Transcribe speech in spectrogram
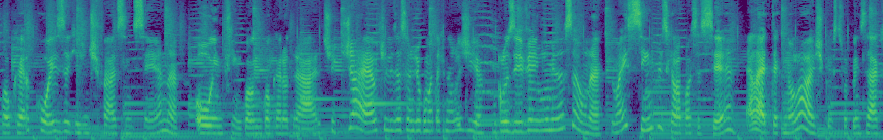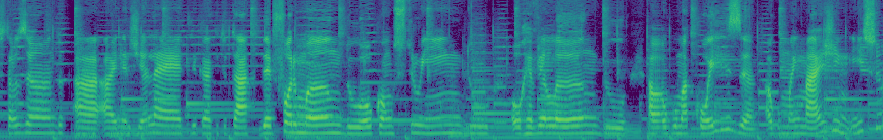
qualquer coisa que a gente faça em cena, ou enfim, em qualquer outra arte, já é a utilização de alguma tecnologia. Inclusive a iluminação, né? Por mais simples que ela possa ser, ela é tecnológica. Se for pensar que tu tá usando a, a energia elétrica, que tu tá deformando ou construindo ou revelando alguma coisa, alguma imagem, isso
